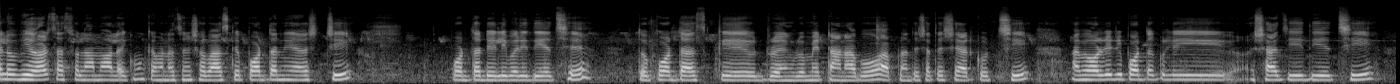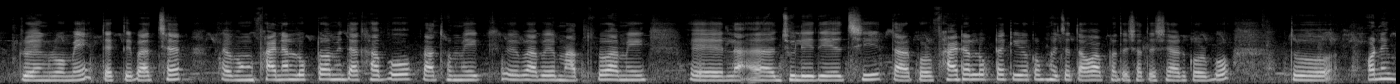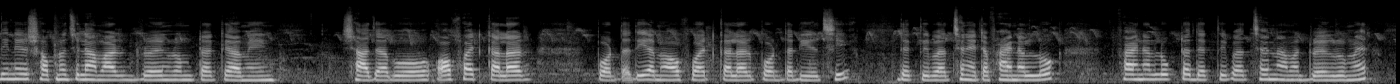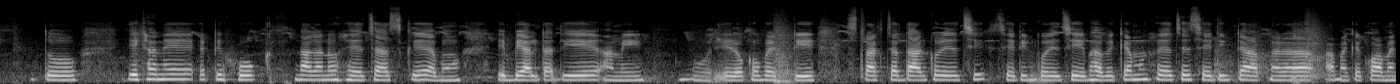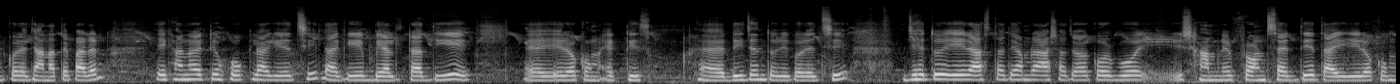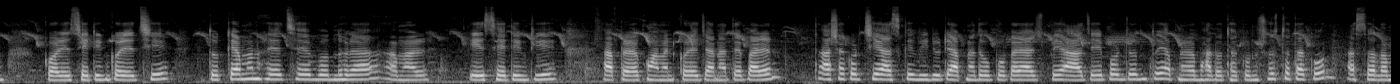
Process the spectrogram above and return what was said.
Hello viewers আসসালামু আলাইকুম। কেমন আছেন সবাই? আজকে পর্দা নিয়ে আসছি। পর্দা ডেলিভারি দিয়েছে। তো পর্দা আজকে ড্রয়িং রুমে টানাবো, আপনাদের সাথে শেয়ার করছি। আমি অলরেডি পর্দাগুলি সাজিয়ে দিয়েছি ড্রয়িং রুমে দেখতে পাচ্ছেন। এবং ফাইনাল লুকটাও আমি দেখাবো। প্রাথমিকভাবে মাত্র আমি ঝুলিয়ে দিয়েছি। তারপর ফাইনাল লুকটা কীরকম হয়েছে তাও আপনাদের সাথে শেয়ার করব। তো অনেক দিনের স্বপ্ন ছিল আমার ড্রয়িং রুমটাকে আমি সাজাবো অফ হোয়াইট কালার পর্দা দিয়ে আমি অফ হোয়াইট কালার পর্দা নিয়েছি। দেখতে পাচ্ছেন এটা ফাইনাল লুক ফাইনাল লুকটা দেখতে পাচ্ছেন আমার ড্রয়িং রুমের তো এখানে একটি হুক লাগানো হয়েছে আজকে এবং এই বেলটা দিয়ে আমি এরকম একটি স্ট্রাকচার দাঁড় করিয়েছি সেটিং করেছি এভাবে কেমন হয়েছে সেটিংটা আপনারা আমাকে কমেন্ট করে জানাতে পারেন। এখানেও একটি হোক লাগিয়েছি, লাগিয়ে বেলটা দিয়ে এরকম একটি ডিজাইন তৈরি করেছি। যেহেতু এই রাস্তা দিয়ে আমরা আসা যাওয়া করব সামনের ফ্রন্ট সাইড দিয়ে, তাই এরকম করে সেটিং করেছি। তো কেমন হয়েছে বন্ধুরা আমার এই সেটিংটি আপনারা কমেন্ট করে জানাতে পারেন। তো আশা করছি আজকে ভিডিওটি আপনাদের উপকারে আসবে। আজ এ পর্যন্তই। আপনারা ভালো থাকুন, সুস্থ থাকুন। আসসালাম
